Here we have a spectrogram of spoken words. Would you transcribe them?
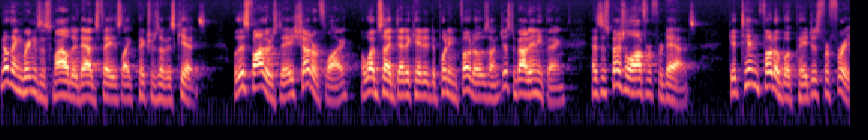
nothing brings a smile to dad's face like pictures of his kids. Well, this Father's Day, Shutterfly, a website dedicated to putting photos on just about anything, has a special offer for dads. Get 10 photo book pages for free,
